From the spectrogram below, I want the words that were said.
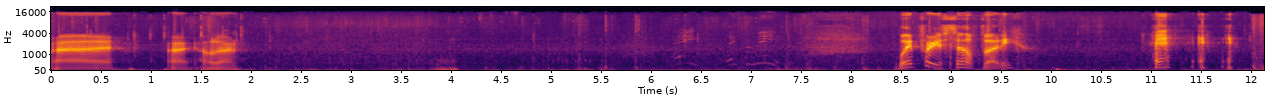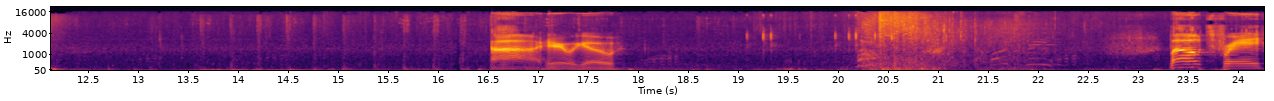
Uh, alright, hold on. Hey, wait for me. Wait for yourself, buddy. ah, here we go. Boat's free.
